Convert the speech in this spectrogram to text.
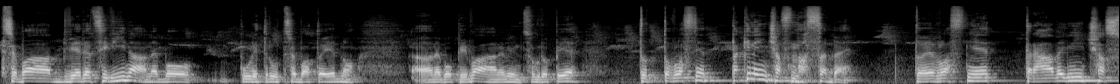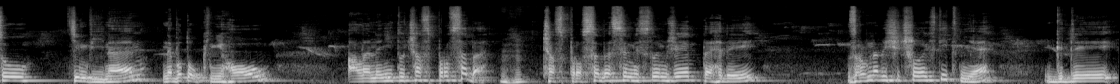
třeba dvě deci vína, nebo půl litru třeba, to je jedno. Nebo piva, já nevím, co kdo pije. To, to vlastně taky není čas na sebe. To je vlastně trávení času tím vínem nebo tou knihou, ale není to čas pro sebe. Mm-hmm. Čas pro sebe si myslím, že je tehdy, zrovna když je člověk v té tmě, kdy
